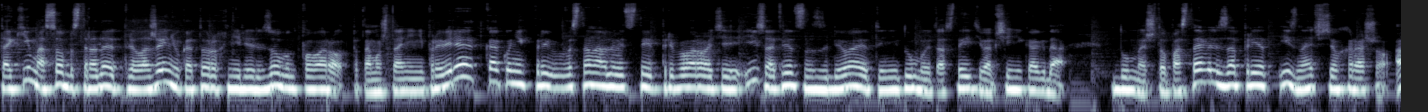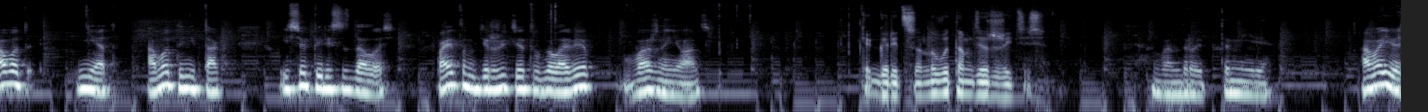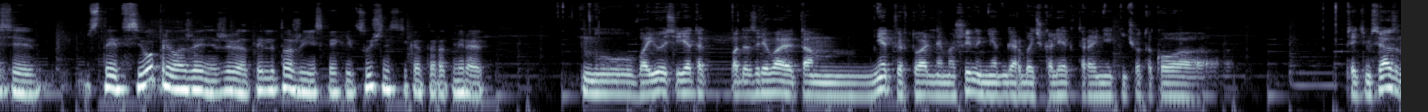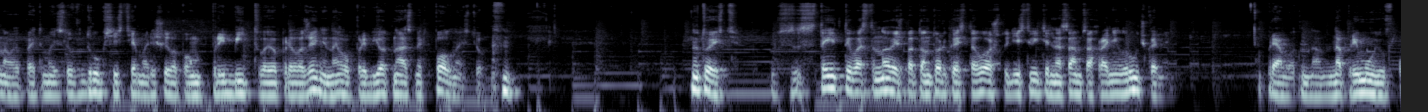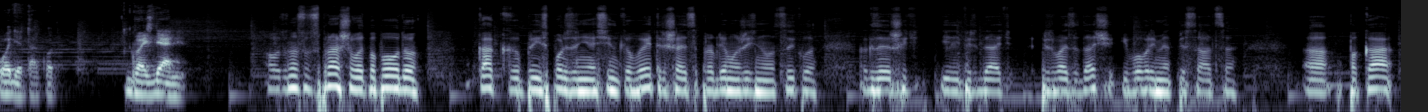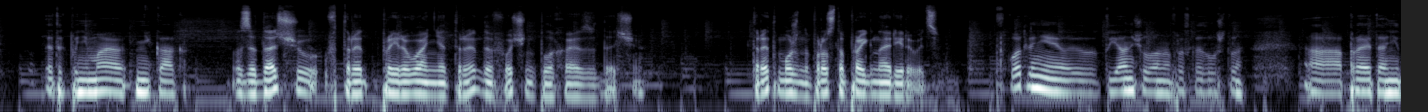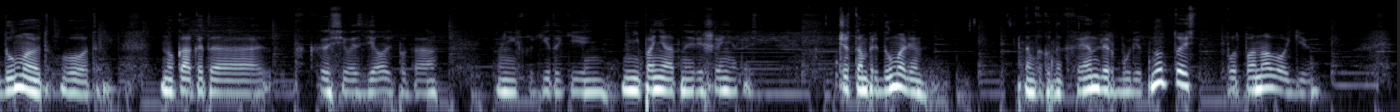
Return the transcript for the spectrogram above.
Таким особо страдают приложения, у которых не реализован поворот, потому что они не проверяют, как у них при... восстанавливать стейт при повороте, и, соответственно, забивают и не думают о стейте вообще никогда. Думая, что поставили запрет, и значит все хорошо. А вот нет, а вот и не так. И все пересоздалось. Поэтому держите это в голове, важный нюанс. Как говорится, ну вы там держитесь. В Android-то мире. А в iOS стоит всего приложения живет или тоже есть какие-то сущности, которые отмирают? Ну, в iOS, я так подозреваю, там нет виртуальной машины, нет garbage коллектора, нет ничего такого с этим связанного, поэтому если вдруг система решила, по-моему, прибить твое приложение, она его прибьет насмерть полностью. Ну, то есть, стейт ты восстановишь потом только из того, что действительно сам сохранил ручками. Прям вот на, напрямую в коде, так вот, гвоздями. А вот у нас тут спрашивают по поводу, как при использовании async await решается проблема жизненного цикла, как завершить или передать, прервать задачу и вовремя отписаться. А пока, я так понимаю, никак. Задачу в тред... прерывания тредов очень плохая задача. Тред можно просто проигнорировать. В Котлине э, Ян Чуланов рассказывал, что а, про это они думают, вот. Но как это красиво сделать, пока у них какие-то такие непонятные решения. То есть, что там придумали, там какой-то хендлер будет. Ну, то есть, вот по аналогии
